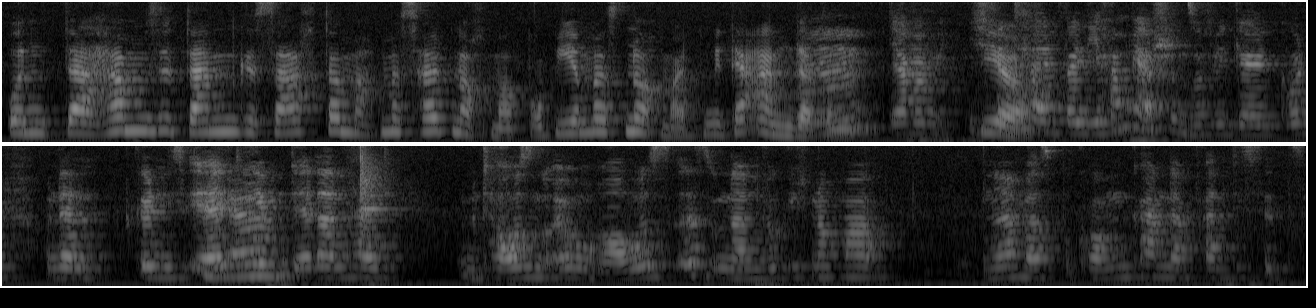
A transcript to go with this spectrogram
Und da haben sie dann gesagt, dann machen wir es halt nochmal, probieren wir es nochmal mit der anderen. Mhm. Ja, aber ich Ja. finde halt, weil die haben ja schon so viel Geld gewonnen. Und dann gönne ich es eher Ja. dem, der dann halt mit 1000 Euro raus ist und dann wirklich nochmal ne, was bekommen kann. Dann fand ich es jetzt,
